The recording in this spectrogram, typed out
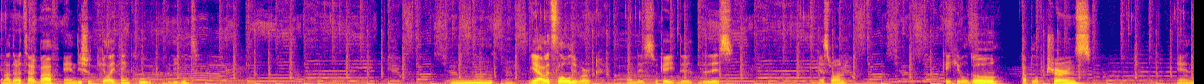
Another attack buff, and this should kill, I think. Ooh, he didn't. Mm, yeah, let's slowly work on this, okay? Do, do this. Yes, one. Okay, he will go. A couple of turns. And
